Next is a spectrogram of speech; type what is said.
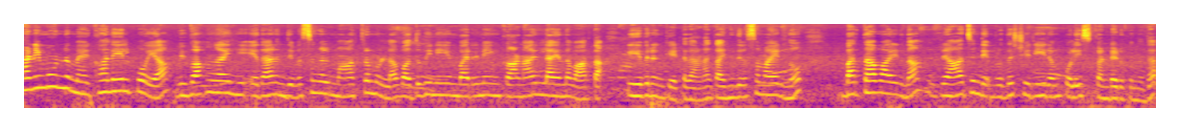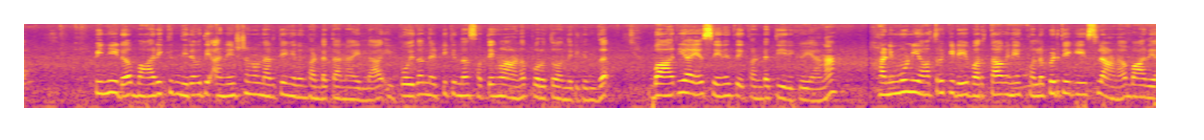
ഹണിമൂണിന് മേഘാലയയിൽ പോയ വിവാഹം കഴിഞ്ഞ് ഏതാനും ദിവസങ്ങൾ മാത്രമുള്ള വധുവിനെയും വരനെയും കാണാനില്ല എന്ന വാർത്ത ഏവരും കേട്ടതാണ്. കഴിഞ്ഞ ദിവസമായിരുന്നു ഭർത്താവായിരുന്ന രാജന്റെ മൃതശരീരം പോലീസ് കണ്ടെടുക്കുന്നത്. പിന്നീട് ഭാര്യയ്ക്ക് നിരവധി അന്വേഷണങ്ങൾ നടത്തിയെങ്കിലും കണ്ടെത്താനായില്ല. ഇപ്പോൾ ഇത് ഞെട്ടിക്കുന്ന സത്യങ്ങളാണ് പുറത്തു വന്നിരിക്കുന്നത്. ഭാര്യയായ സേനത്തെ കണ്ടെത്തിയിരിക്കുകയാണ്. ഹണിമൂൺ യാത്രക്കിടെ ഭർത്താവിനെ കൊലപ്പെടുത്തിയ കേസിലാണ് ഭാര്യ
